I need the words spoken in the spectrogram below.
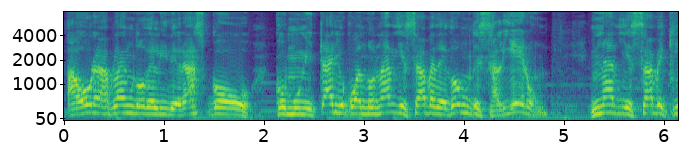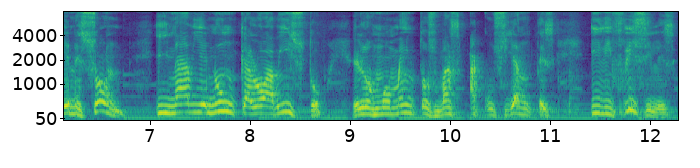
ahora hablando de liderazgo comunitario cuando nadie sabe de dónde salieron, nadie sabe quiénes son y nadie nunca lo ha visto en los momentos más acuciantes y difíciles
